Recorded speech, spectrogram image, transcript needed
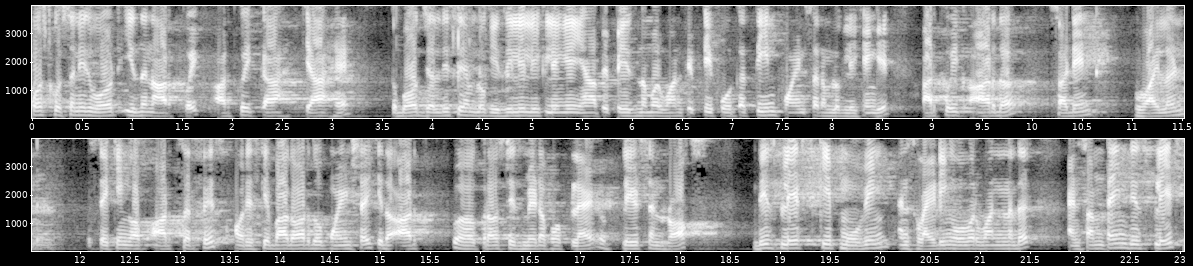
first question is what is an earthquake earthquake का क्या है? तो बहुत जल्दी से हम लोग इजीली लिख लेंगे। यहाँ पे पेज नंबर 154 का तीन पॉइंट सर हम लोग लिखेंगे। Earthquake are the sudden violent shaking of earth surface और इसके बाद और दो पॉइंट्स है कि the earth crust is made up of plates and rocks these plates keep moving and sliding over one another and sometimes these plates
